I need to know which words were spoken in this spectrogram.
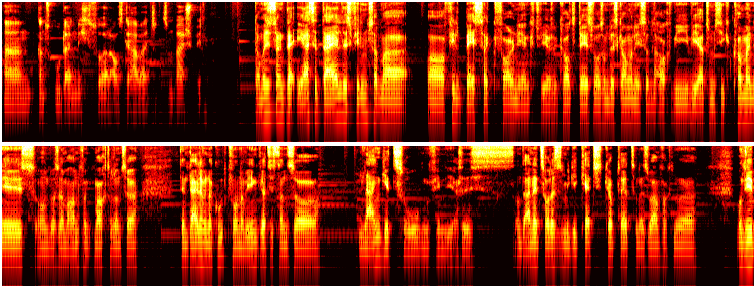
ähm, ganz gut eigentlich so herausgearbeitet zum Beispiel. Da muss ich sagen, der erste Teil des Films hat mir äh, viel besser gefallen irgendwie. Also gerade das, was um das gegangen ist und auch wie, wie er zum Sieg gekommen ist und was er am Anfang gemacht hat und so. Den Teil habe ich noch gut gefunden, aber irgendwie hat es dann so lang gezogen, finde ich. Also es, und auch nicht so, dass es mich gecatcht gehabt hätte, sondern es war einfach nur. Und ich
